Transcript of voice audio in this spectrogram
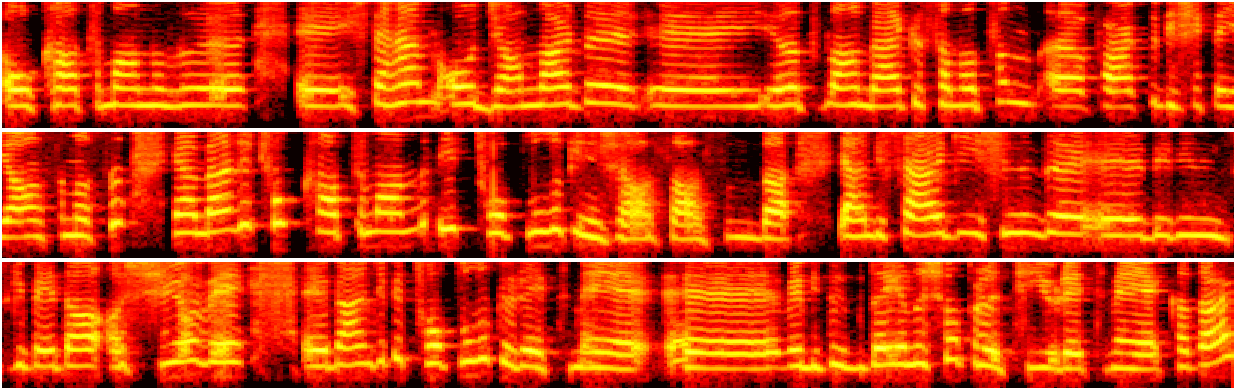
o katmanlılığı e, işte hem o camlarda e, yaratılan belki sanatın e, farklı bir şekilde yansıması yani bence çok katmanlı bir topluluk inşası aslında. Yani bir sergi işini de e, dediğiniz gibi Eda aşıyor ve e, bence bir topluluk üretmeye e, ve bir dayanışma pratiği üretmeye kadar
